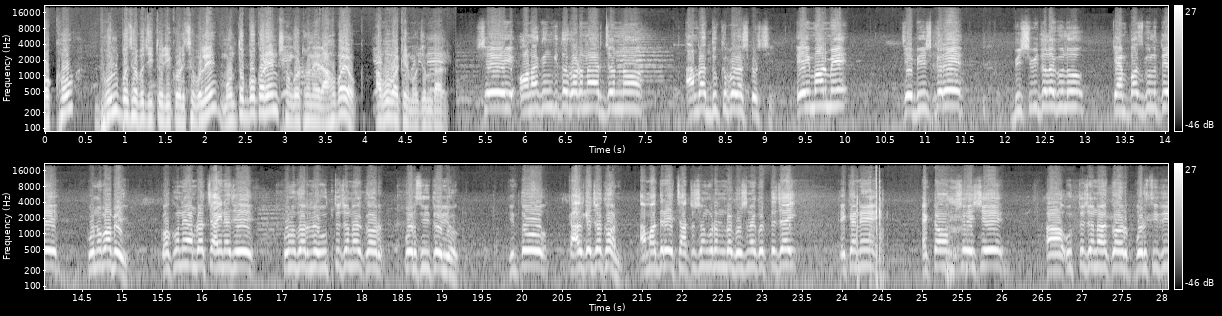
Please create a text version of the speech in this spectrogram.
পক্ষ ভুল বোঝাবুঝি তৈরি করেছে বলে মন্তব্য করেন সংগঠনের আহ্বায়ক আবু বাকের মজুমদার। সেই অনাকাঙ্ক্ষিত ঘটনার জন্য আমরা দুঃখ প্রকাশ করছি। এই মর্মে যে বিশেষ করে বিশ্ববিদ্যালয়গুলো ক্যাম্পাসগুলোতে কোনোভাবেই কখনোই আমরা চাই না যে কোনো ধরনের উত্তেজনাকর পরিস্থিতি তৈরি হোক। কিন্তু কালকে যখন আমাদের এই ছাত্র সংগঠন আমরা ঘোষণা করতে যাই, এখানে একটা অংশ এসে উত্তেজনাকর পরিস্থিতি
